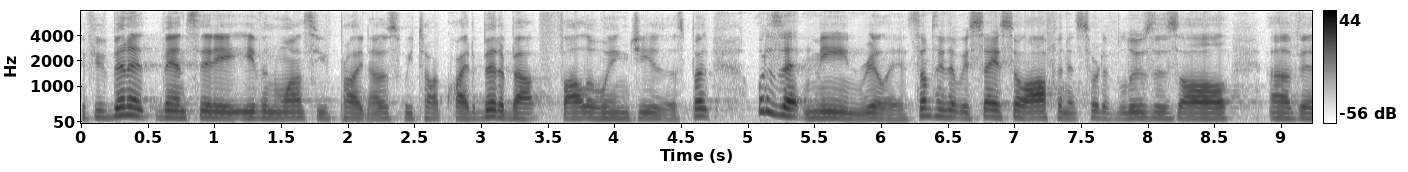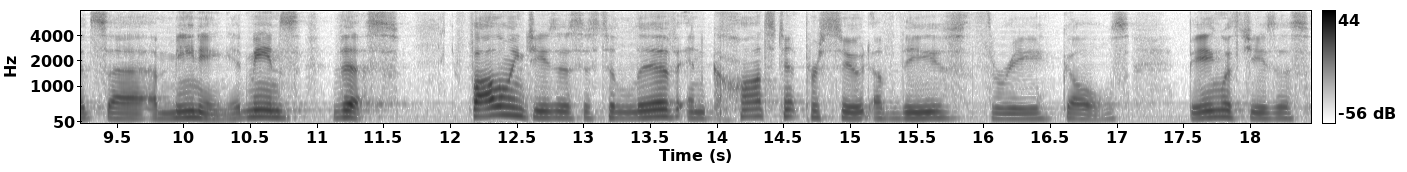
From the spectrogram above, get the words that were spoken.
If you've been at Van City even once, you've probably noticed we talk quite a bit about following Jesus. But what does that mean, really? It's something that we say so often, it sort of loses all of its uh, meaning. It means this following Jesus is to live in constant pursuit of these three goals being with Jesus,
